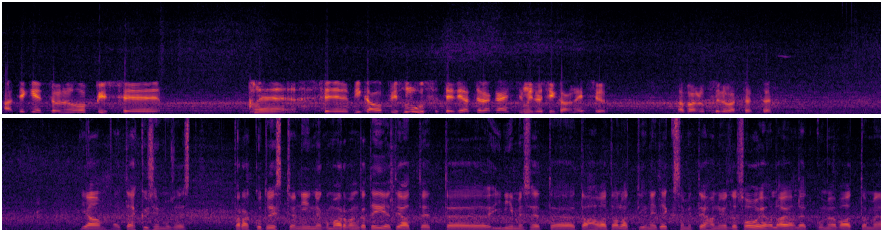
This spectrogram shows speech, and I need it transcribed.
aga tegelikult on hoopis see, viga hoopis muus, te teate väga hästi, milles viga on, eks ju? ma paluks selle vastata. ja aitäh küsimuse eest paraku tõesti on nii, nagu ma arvan, ka teie teate, et äh, inimesed äh, tahavad alati neid eksameid teha nii-öelda soojal ajal, et kui me vaatame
